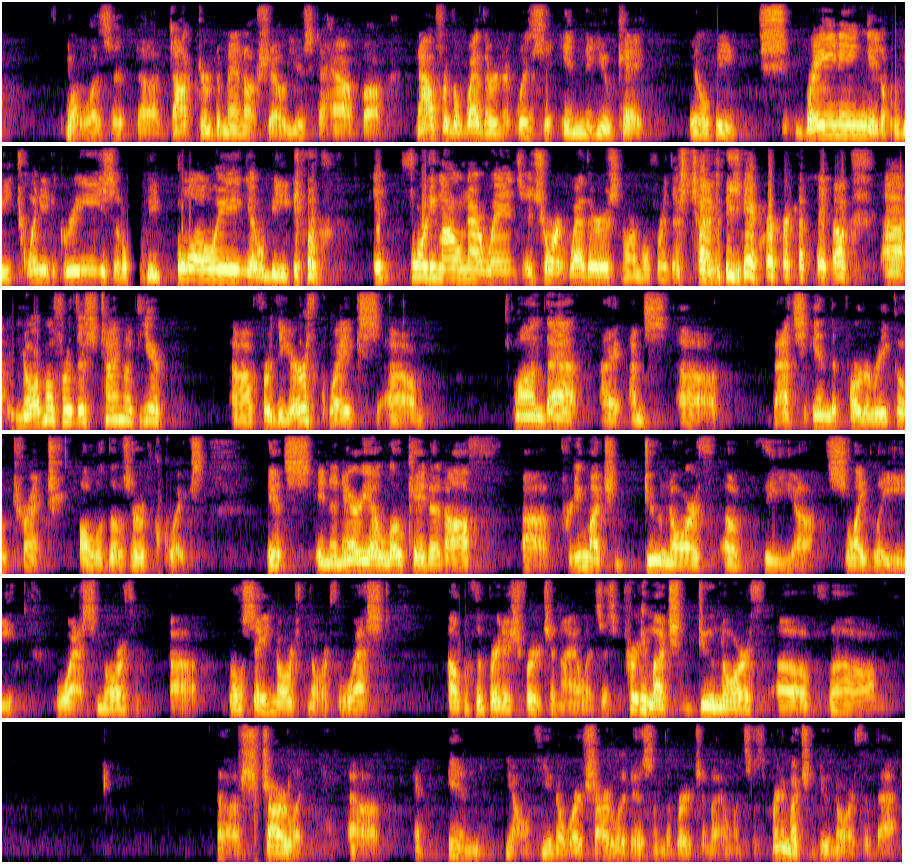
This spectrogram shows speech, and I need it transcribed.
what was it? Uh, Doctor Demento show used to have. Uh, now for the weather that was in the UK, it'll be raining, it'll be 20 degrees, it'll be blowing, it'll be it, 40 mile an hour winds. It's short weather is normal for this time of year. you know? uh, normal for this time of year. Uh, for the earthquakes, um, on that, I, I'm uh, that's in the Puerto Rico Trench. All of those earthquakes. It's in an area located off uh, pretty much due north of the uh, slightly west, north, uh, we'll say north northwest of the British Virgin Islands. It's pretty much due north of um, uh, Charlotte. Uh, in you know, if you know where Charlotte is in the Virgin Islands, it's pretty much due north of that.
